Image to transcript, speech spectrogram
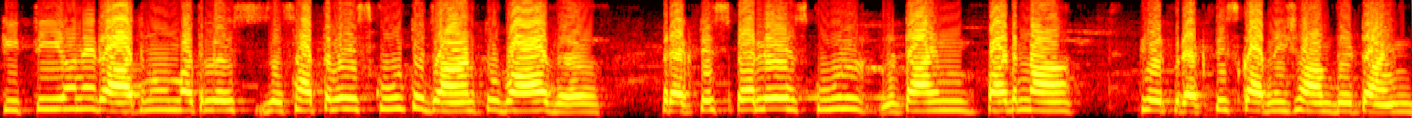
ਕੀਤੀ, ਉਹਨੇ ਰਾਤ ਨੂੰ ਮਤਲਬ 7 ਵਜੇ ਸਕੂਲ ਤੋਂ ਜਾਣ ਤੋਂ ਬਾਅਦ ਪ੍ਰੈਕਟਿਸ ਪਹਿਲੇ ਸਕੂਲ ਟਾਈਮ ਪੜ੍ਹਨਾ, ਫਿਰ ਪ੍ਰੈਕਟਿਸ ਕਰਨੀ ਸ਼ਾਮ ਦੇ ਟਾਈਮ।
